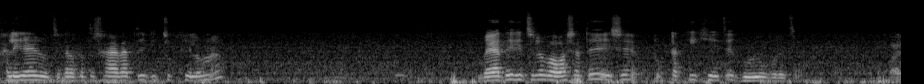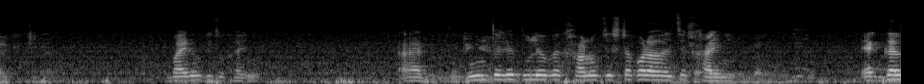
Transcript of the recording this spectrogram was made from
খালি গায়ে রয়েছে। কালকে তো সারা রাত্রি কিছু খেলো না। বেড়াতে গেছিল বাবার সাথে এসে টুকটাক কি খেয়েছে ঘুমিয়ে পড়েছে। বাইরেও কিছু খায়নি। আর ঘুম থেকে তুলে ওকে খাওয়ানোর চেষ্টা করা হয়েছে খায়নি। এক গাল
